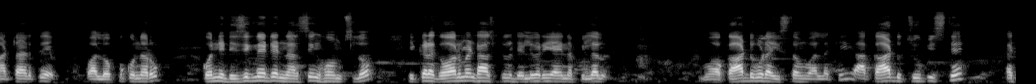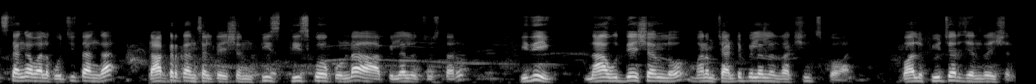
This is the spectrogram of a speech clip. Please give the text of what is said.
మాట్లాడితే వాళ్ళు ఒప్పుకున్నారు. కొన్ని డిజిగ్నేటెడ్ నర్సింగ్ హోమ్స్లో ఇక్కడ గవర్నమెంట్ హాస్పిటల్ డెలివరీ అయిన పిల్లలు కార్డు కూడా ఇస్తాం వాళ్ళకి. ఆ కార్డు చూపిస్తే ఖచ్చితంగా వాళ్ళకు ఉచితంగా డాక్టర్ కన్సల్టేషన్ ఫీజు తీసుకోకుండా ఆ పిల్లలు చూస్తారు. ఇది నా ఉద్దేశంలో మనం చంటి పిల్లలను రక్షించుకోవాలి. వాళ్ళు ఫ్యూచర్ జనరేషన్.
